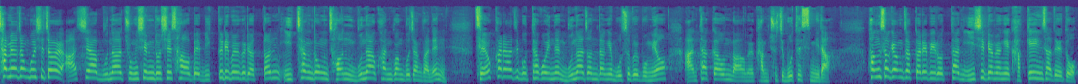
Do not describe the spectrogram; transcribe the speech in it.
참여정부 시절 아시아 문화 중심 도시 사업의 밑그림을 그렸던 이창동 전 문화관광부 장관은 제 역할을 하지 못하고 있는 문화전당의 모습을 보며 안타까운 마음을 감추지 못했습니다. 황석영 작가를 비롯한 20여 명의 각계 인사들도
